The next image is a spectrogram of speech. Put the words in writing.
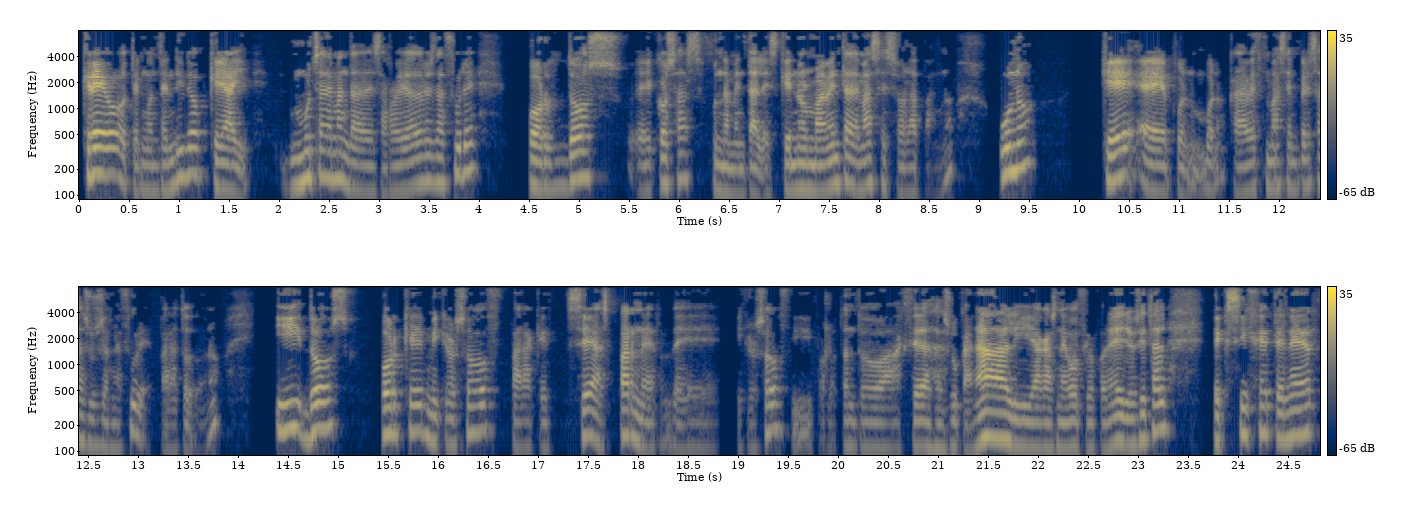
Creo o tengo entendido que hay mucha demanda de desarrolladores de Azure por dos eh, cosas fundamentales que normalmente además se solapan. ¿no? Uno, que eh, pues, bueno, cada vez más empresas usan Azure para todo. ¿no? Y dos, porque Microsoft, para que seas partner de Microsoft y por lo tanto accedas a su canal y hagas negocio con ellos y tal, te exige tener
